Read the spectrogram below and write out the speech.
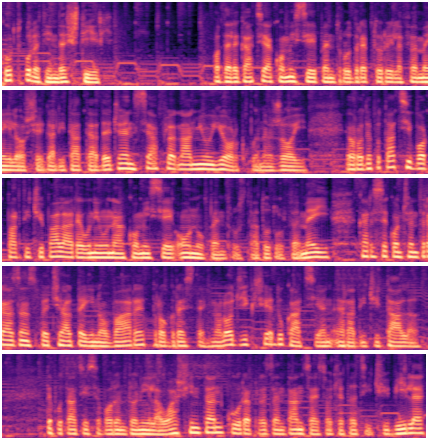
scurt, buletin de știri. O delegație a Comisiei pentru Drepturile Femeilor și Egalitatea de Gen se află la New York până joi. Eurodeputații vor participa la reuniunea Comisiei ONU pentru Statutul Femeii, care se concentrează în special pe inovare, progres tehnologic și educație în era digitală. Deputații se vor întâlni la Washington cu reprezentanții ai societății civile,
